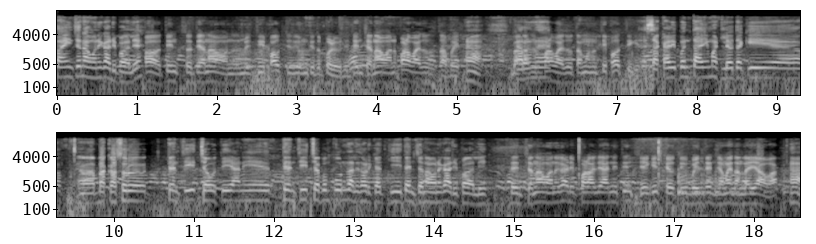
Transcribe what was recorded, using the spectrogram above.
ताईंच्या नावाने गाडी पळाली आहे. हो त्यांचं त्या नावानं म्हणजे ती पावती घेऊन तिथं पळवली. त्यांच्या नावानं पळवायचा होता बैल. हा. कारण पळवायचा होता म्हणून ती पावती घेतली. सकाळी पण ताई म्हटल्या होत्या की अ, बकासूर त्यांची इच्छा होती आणि त्यांची इच्छा पण पूर्ण झाली थोडक्यात की त्यांच्या नावाने गाडी पळाली. त्यांच्या नावानं गाडी पळाली आणि त्यांची एक इच्छा होती बैल त्यांच्या मैदानाला यावा. हा.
